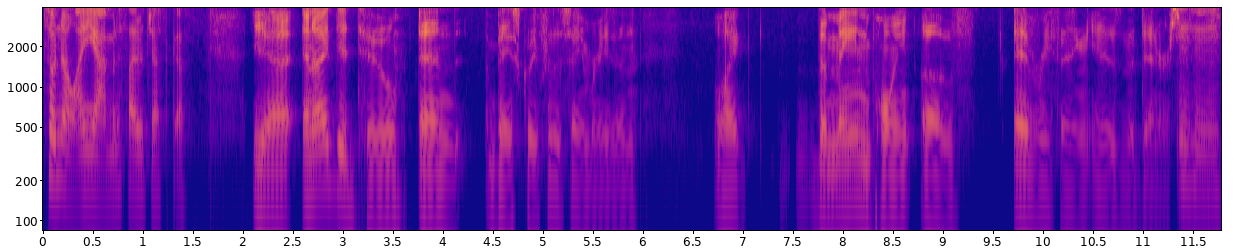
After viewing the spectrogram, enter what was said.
so no, I yeah, I'm gonna side with Jessica. Yeah, and I did too, and basically for the same reason. Like the main point of everything is the dinner service.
